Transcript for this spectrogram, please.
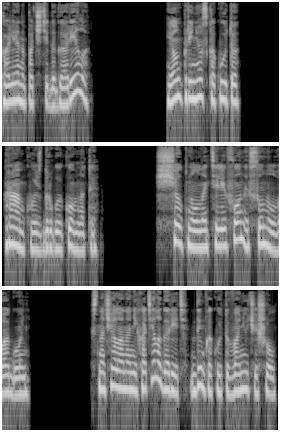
Полено почти догорело, и он принес какую-то рамку из другой комнаты. Щелкнул на телефон и сунул в огонь. Сначала она не хотела гореть, дым какой-то вонючий шел,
